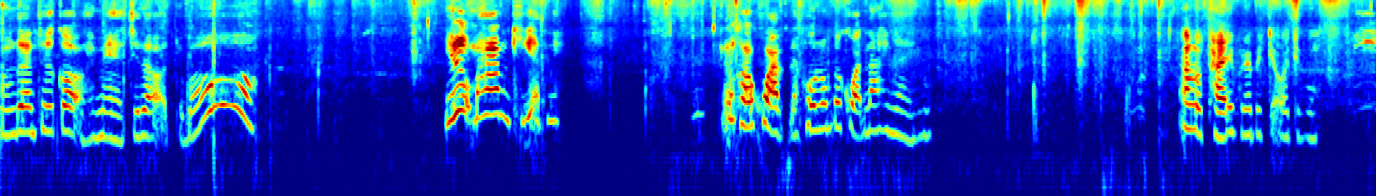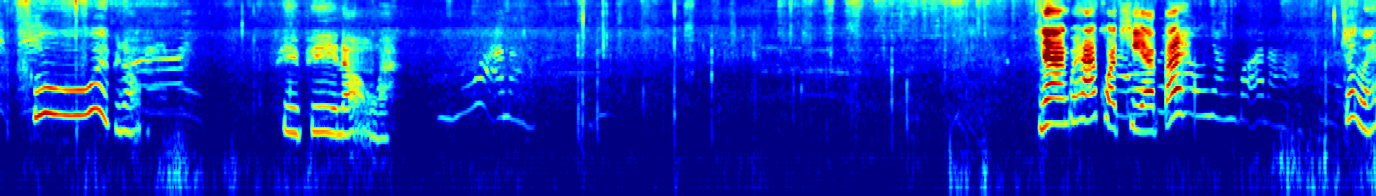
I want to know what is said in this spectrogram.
น้องเดือนถือกล่องให้แม่ชิลาะจุบ่ยี่ลูกมาห้ามเครียดนี่แล้วเขาขวัดแล้วพูลงไปขวัดหน้าให้ใหญ่เอารถไถพอได้ไปจอดจุบโอ้ยพี่น้อง พี่พี่น้องว่ะ ย่างไปหาขวดเขียดไปเอายังบ่นะจักแหละ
